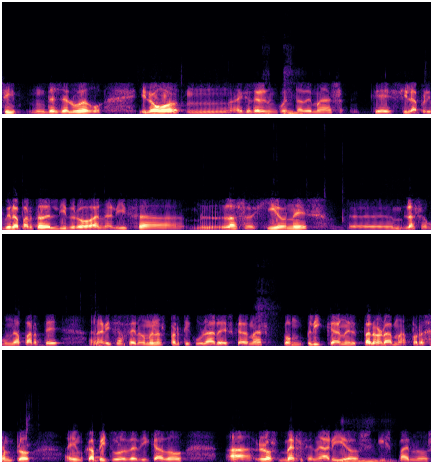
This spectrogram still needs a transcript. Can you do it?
Sí, desde luego. Y luego mm, hay que tener en cuenta además que si la primera parte del libro analiza las regiones, eh, la segunda parte analiza fenómenos particulares que además complican el panorama. Por ejemplo, hay un capítulo dedicado a los mercenarios mm. hispanos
